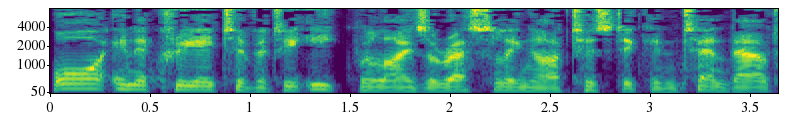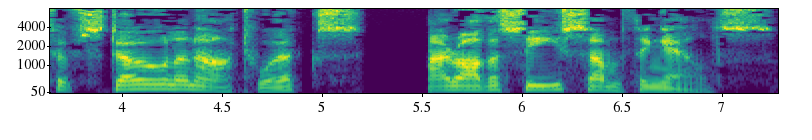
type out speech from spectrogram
or in a creativity equalizer wrestling artistic intent out of stolen artworks, I rather see something else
